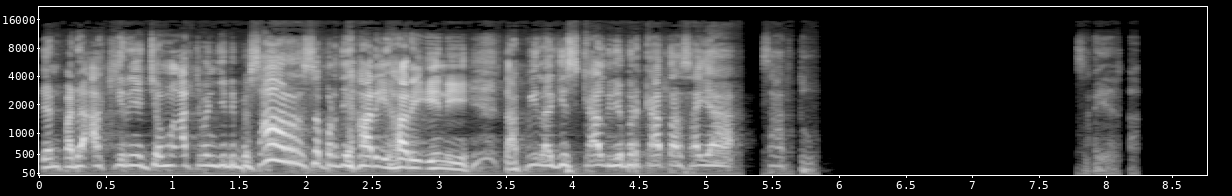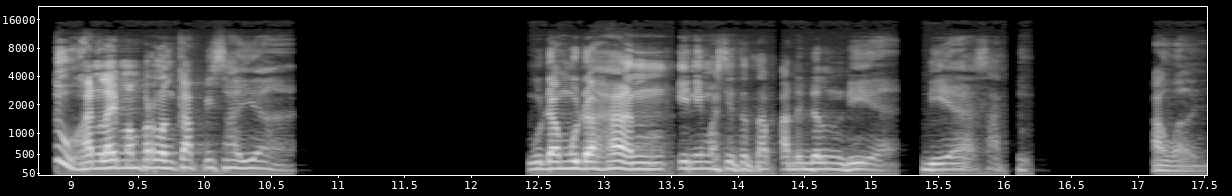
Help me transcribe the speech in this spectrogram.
Dan pada akhirnya jemaat menjadi besar seperti hari-hari ini. Tapi lagi sekali dia berkata, saya satu. Saya satu. Tuhan lain memperlengkapi saya. Mudah-mudahan ini masih tetap ada dalam dia. Dia satu awalnya.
